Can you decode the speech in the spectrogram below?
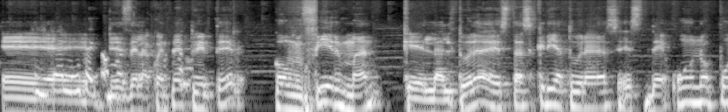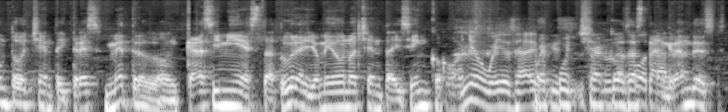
Eh, desde la cuenta de Twitter confirman que la altura de estas criaturas es de 1.83 metros, don, casi mi estatura, y yo mido 1.85. Coño, güey. O sea, es Fue que pucha cosas botas. tan grandes.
